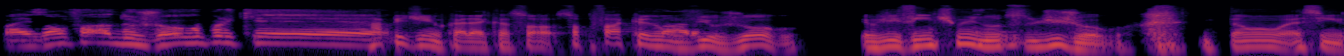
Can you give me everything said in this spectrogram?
Mas vamos falar do jogo porque. Rapidinho, careca, só, só pra falar que eu não claro. vi o jogo, eu vi 20 minutos de jogo. Então, assim,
